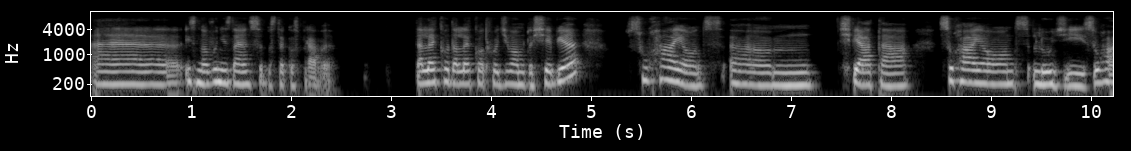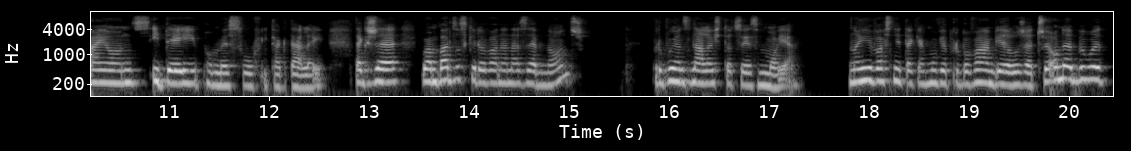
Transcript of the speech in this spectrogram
Eee, I znowu nie zdając sobie z tego sprawy. Daleko, daleko odchodziłam do siebie, słuchając um, świata, słuchając ludzi, słuchając idei, pomysłów i tak dalej. Także byłam bardzo skierowana na zewnątrz, próbując znaleźć to, co jest moje. No i właśnie tak jak mówię, próbowałam wielu rzeczy. One były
